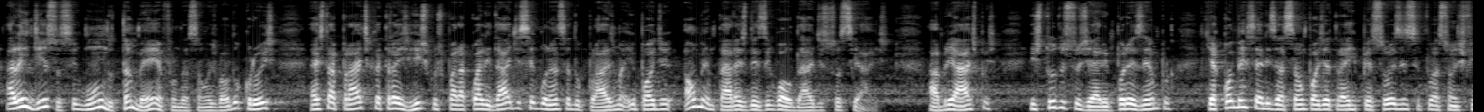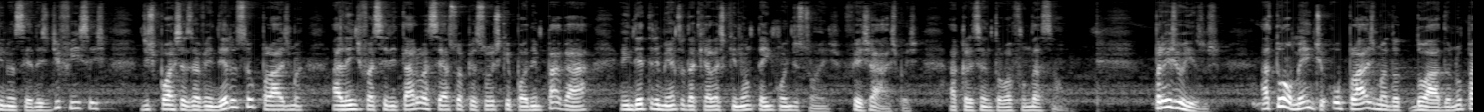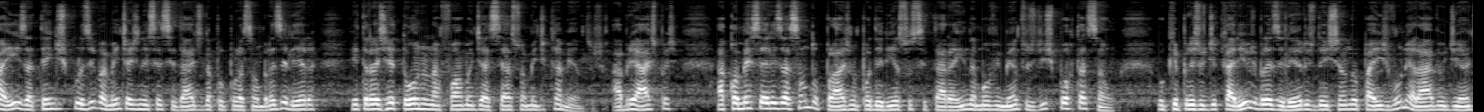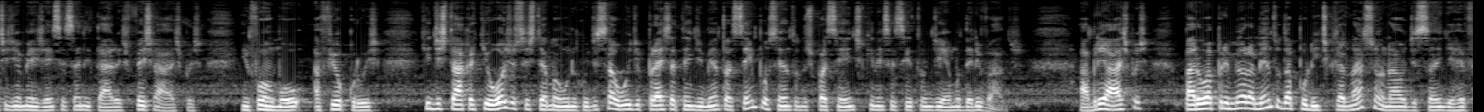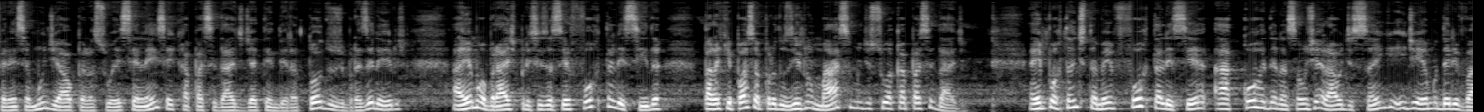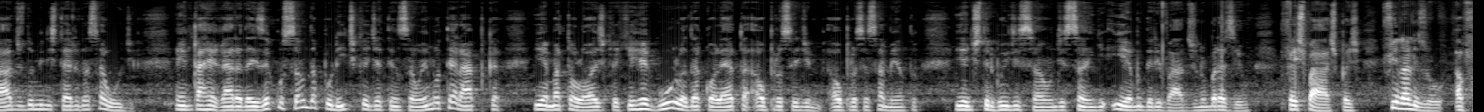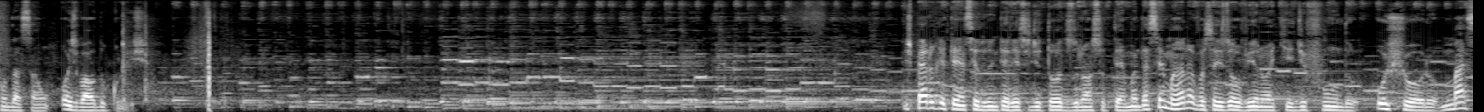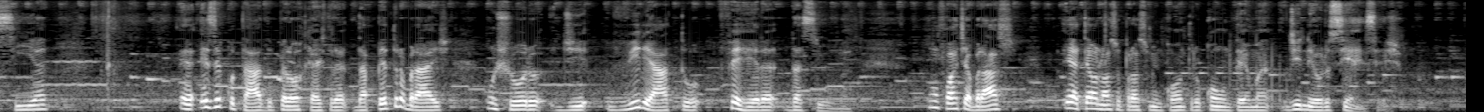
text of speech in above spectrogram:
Além disso, segundo também a Fundação Oswaldo Cruz, esta prática traz riscos para a qualidade e segurança do plasma e pode aumentar as desigualdades sociais. Aspas, estudos sugerem, por exemplo, que a comercialização pode atrair pessoas em situações financeiras difíceis, dispostas a vender o seu plasma, além de facilitar o acesso a pessoas que podem pagar, em detrimento daquelas que não têm condições. Fecha aspas, acrescentou a Fundação. Prejuízos. Atualmente, o plasma doado no país atende exclusivamente às necessidades da população brasileira e traz retorno na forma de acesso a medicamentos. Aspas, a comercialização do plasma poderia suscitar ainda movimentos de exportação, o que prejudicaria os brasileiros, deixando o país vulnerável diante de emergências sanitárias, aspas, informou a Fiocruz, que destaca que hoje o Sistema Único de Saúde presta atendimento a 100% dos pacientes que necessitam de hemoderivados abre aspas, para o aprimoramento da política nacional de sangue referência mundial pela sua excelência e capacidade de atender a todos os brasileiros, a Hemobras precisa ser fortalecida para que possa produzir no máximo de sua capacidade. É importante também fortalecer a coordenação geral de sangue e de hemoderivados do Ministério da Saúde, encarregada da execução da política de atenção hemoterápica e hematológica que regula da coleta ao, ao processamento e a distribuição de sangue e hemoderivados no Brasil. Fecha aspas, finalizou a Fundação Oswaldo Cruz. Espero que tenha sido do interesse de todos o nosso tema da semana. Vocês ouviram aqui de fundo o choro Macia, é, executado pela orquestra da Petrobras, um choro de Viriato Ferreira da Silva. Um forte abraço e até o nosso próximo encontro com um tema de neurociências.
